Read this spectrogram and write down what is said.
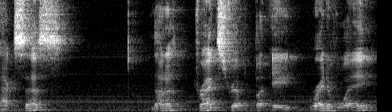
access, not a drag strip, but a right-of-way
